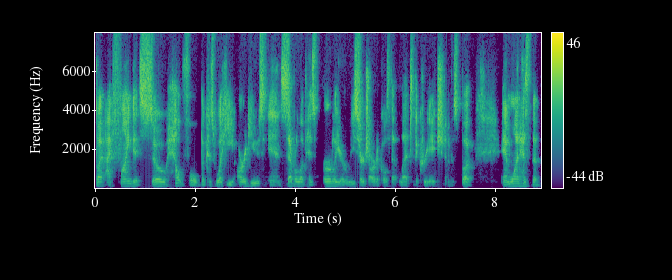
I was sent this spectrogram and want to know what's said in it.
but I find it so helpful because what he argues in several of his earlier research articles that led to the creation of this book, and one has the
